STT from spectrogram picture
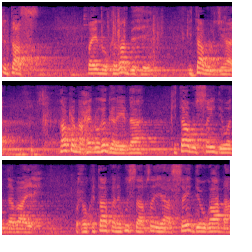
Intaas baynu kaga bixi kitaabu halkan waxaynu ka gelaynaa kitaabu saydi wadabaayix wuxuu kitaabkani ku saabsan yahay asaydi ugaadha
